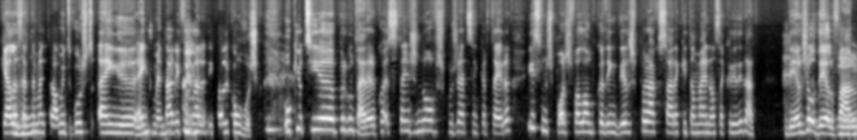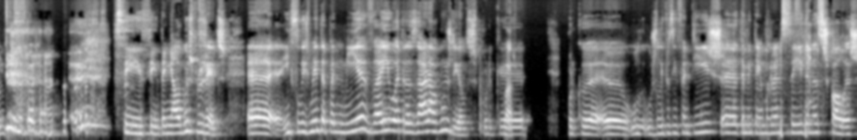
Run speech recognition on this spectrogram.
que ela uhum. certamente terá muito gosto em, eh, em comentar e falar, e falar convosco. O que eu te ia perguntar era se tens novos projetos em carteira e se nos podes falar um bocadinho deles para aguçar aqui também a nossa curiosidade. Deles ou dele, vá. Sim, sim, tenho alguns projetos. Uh, infelizmente a pandemia veio atrasar alguns deles, porque, claro. porque uh, os livros infantis uh, também têm uma grande saída nas escolas.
